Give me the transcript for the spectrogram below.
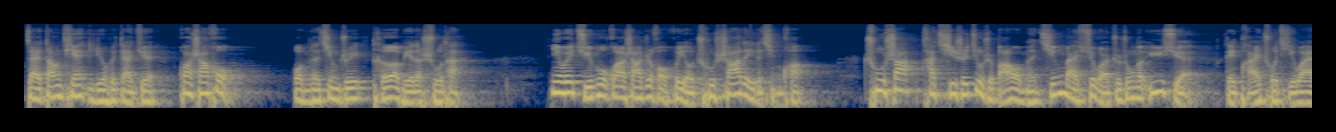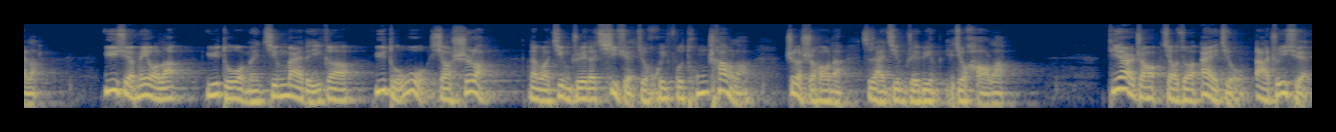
在当天你就会感觉刮痧后我们的颈椎特别的舒坦。因为局部刮痧之后会有出痧的一个情况，出痧它其实就是把我们经脉血管之中的淤血给排出体外了，淤血没有了，淤堵我们经脉的一个淤堵物消失了，那么颈椎的气血就恢复通畅了，这时候呢，自然颈椎病也就好了。第二招叫做艾灸大椎穴，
